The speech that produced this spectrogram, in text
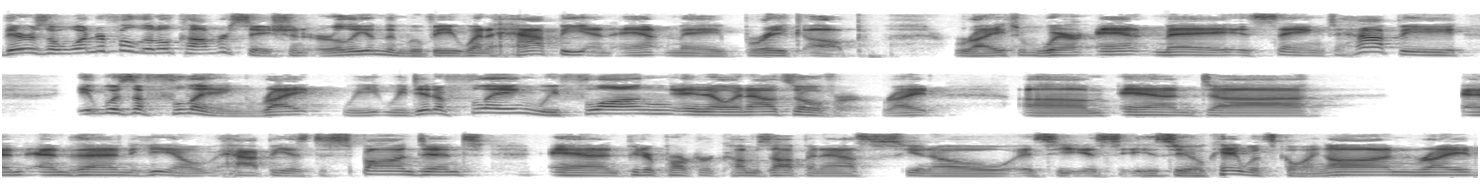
there's a wonderful little conversation early in the movie when Happy and Aunt May break up, right? Where Aunt May is saying to Happy, it was a fling, right? We we did a fling, we flung, you know, and now it's over, right? Um, and uh, and and then he, you know, Happy is despondent, and Peter Parker comes up and asks, you know, is he is is he okay? What's going on, right?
